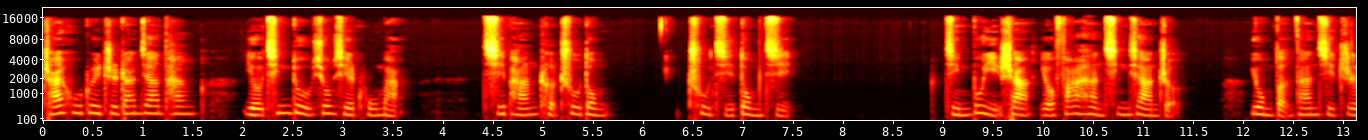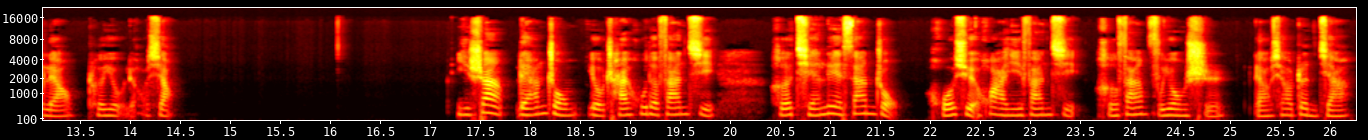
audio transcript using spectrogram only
柴胡桂枝干姜汤。有轻度胸胁苦满，其旁可触动、触及动悸，颈部以上有发汗倾向者，用本方剂治疗可有疗效。以上两种有柴胡的方剂和前列三种活血化瘀方剂合方服用时，疗效更佳。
